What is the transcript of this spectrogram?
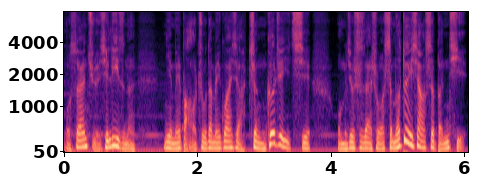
我虽然举了一些例子呢，你也没把握住，但没关系啊。整个这一期我们就是在说什么对象是本体，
